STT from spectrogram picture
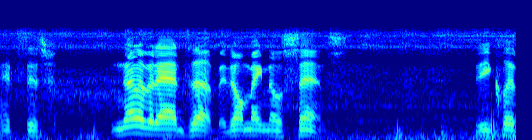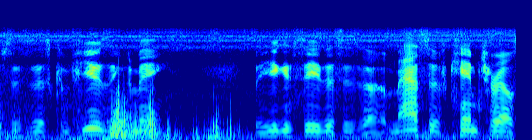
It's just, none of it adds up. It don't make no sense. The eclipse is just confusing to me. So you can see this is a massive chemtrail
